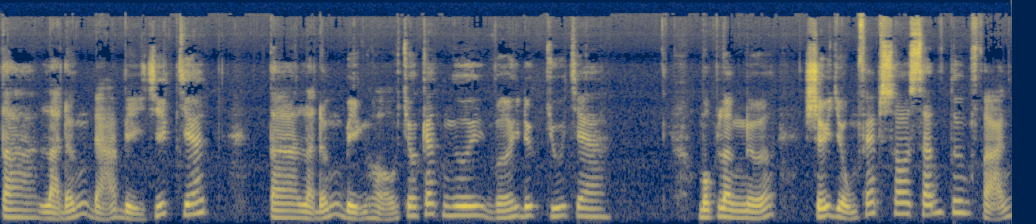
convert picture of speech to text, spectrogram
ta là đấng đã bị giết chết, ta là đấng biện hộ cho các ngươi với Đức Chúa Cha. Một lần nữa, sử dụng phép so sánh tương phản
